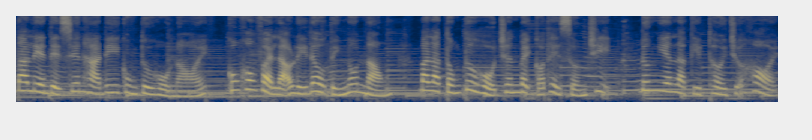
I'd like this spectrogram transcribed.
Ta liền để Xuyên Hà đi cùng Từ Hổ nói, cũng không phải lão lý đầu tính nôn nóng, mà là Tống Từ Hổ chân bệnh có thể sớm trị, đương nhiên là kịp thời chữa khỏi.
